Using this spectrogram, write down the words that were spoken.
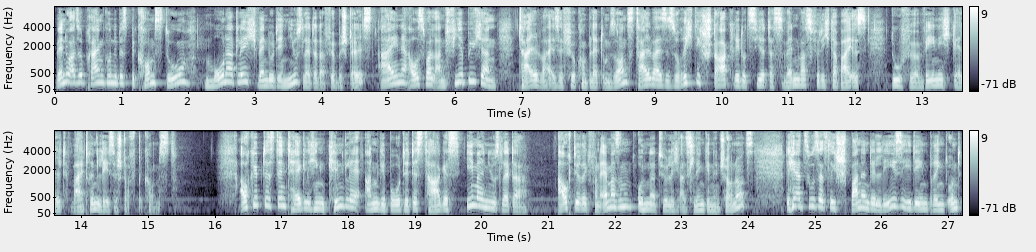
Wenn du also Prime-Kunde bist, bekommst du monatlich, wenn du den Newsletter dafür bestellst, eine Auswahl an vier Büchern, teilweise für komplett umsonst, teilweise so richtig stark reduziert, dass wenn was für dich dabei ist, du für wenig Geld weiteren Lesestoff bekommst. Auch gibt es den täglichen Kindle-Angebote des Tages E-Mail-Newsletter auch direkt von Amazon und natürlich als Link in den Show Notes, der zusätzlich spannende Leseideen bringt und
